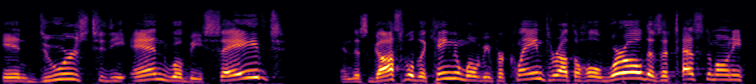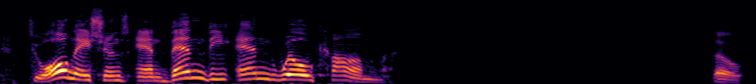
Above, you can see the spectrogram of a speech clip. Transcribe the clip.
endures to the end will be saved. And this gospel of the kingdom will be proclaimed throughout the whole world as a testimony to all nations, and then the end will come. So,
